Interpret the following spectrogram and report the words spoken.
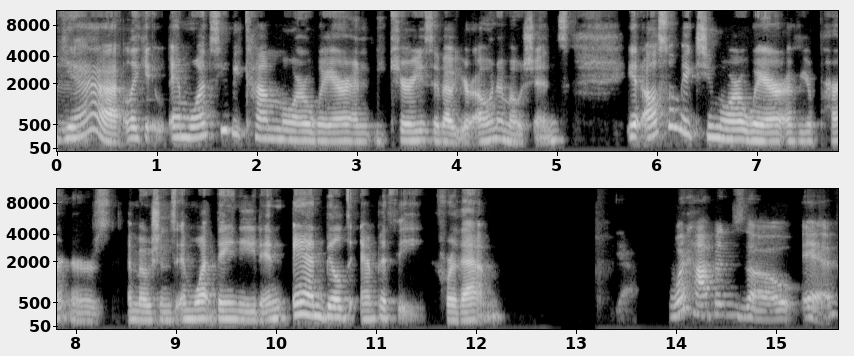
Yeah, like it, and once you become more aware and be curious about your own emotions, it also makes you more aware of your partner's emotions and what they need and and builds empathy for them. Yeah. What happens though if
